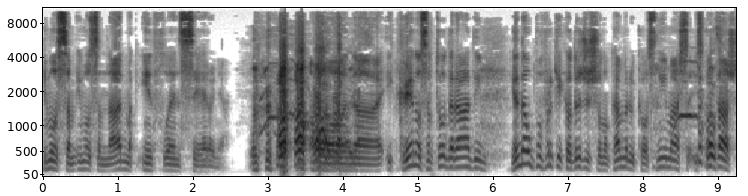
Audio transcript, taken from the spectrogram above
imao sam, imao sam nadmak influenceronja. Ona, I krenuo sam to da radim i onda u pofrke kao držiš ono kameru i kao snimaš se, iskontaš,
